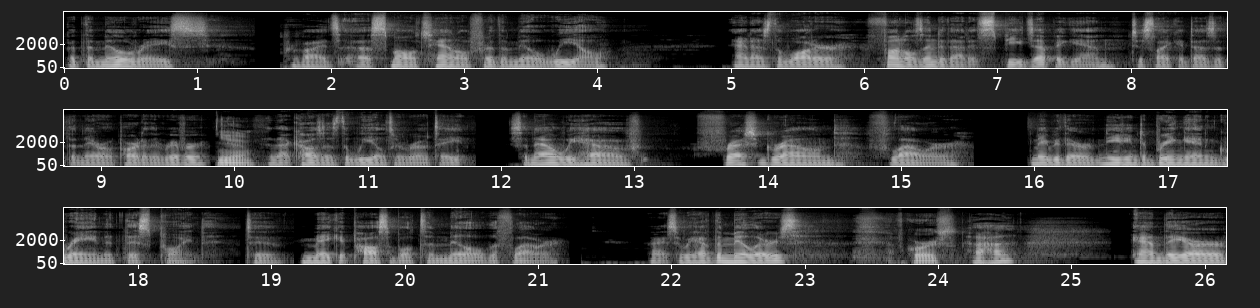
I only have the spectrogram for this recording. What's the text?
But the mill race provides a small channel for the mill wheel. And as the water funnels into that, it speeds up again, just like it does at the narrow part of the river. Yeah. And that causes the wheel to rotate. So now we have fresh ground flour. Maybe they're needing to bring in grain at this point to make it possible to mill the flour. All right, so we have the millers. Of course. Uh huh. And they are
